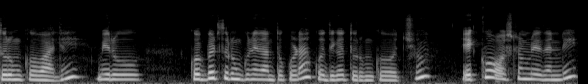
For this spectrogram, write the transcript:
తురుముకోవాలి. మీరు కొబ్బరి తురుముకునేదంతా కూడా కొద్దిగా తురుముకోవచ్చు. ఎక్కువ అవసరం లేదండి.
